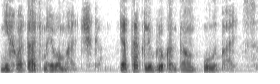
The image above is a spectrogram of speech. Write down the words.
не хватать моего мальчика. Я так люблю, когда он улыбается.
